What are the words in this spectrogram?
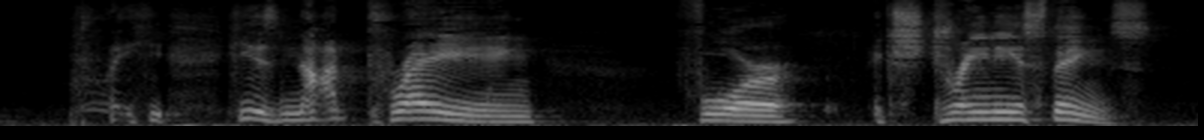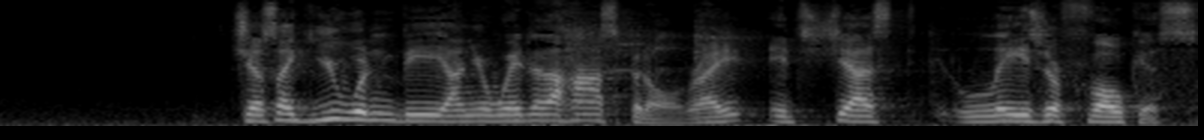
he, he is not praying for extraneous things. Just like you wouldn't be on your way to the hospital, right? It's just laser focus.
